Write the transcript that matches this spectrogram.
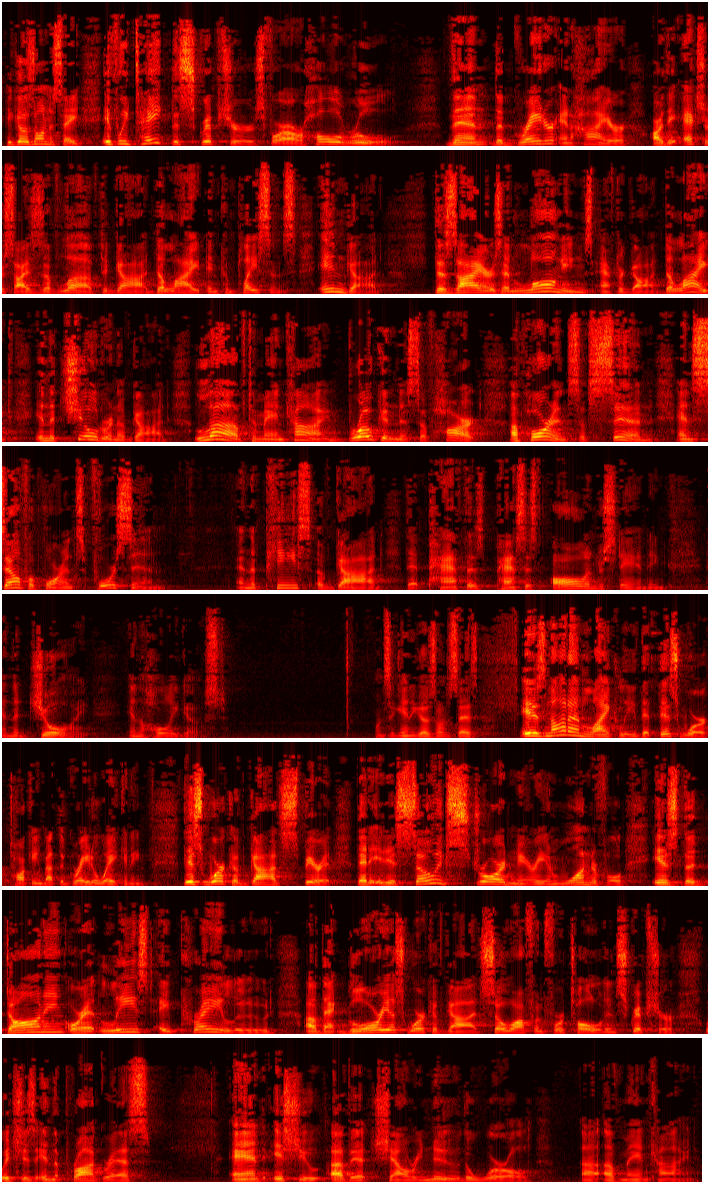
He goes on to say, if we take the scriptures for our whole rule, then the greater and higher are the exercises of love to God, delight and complacence in God, desires and longings after God, delight in the children of God, love to mankind, brokenness of heart, abhorrence of sin, and self abhorrence for sin, and the peace of God that passeth all understanding, and the joy in the Holy Ghost. Once again, he goes on and says, it is not unlikely that this work, talking about the Great Awakening, this work of God's Spirit, that it is so extraordinary and wonderful, is the dawning or at least a prelude of that glorious work of God so often foretold in Scripture, which is in the progress and issue of it shall renew the world uh, of mankind.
